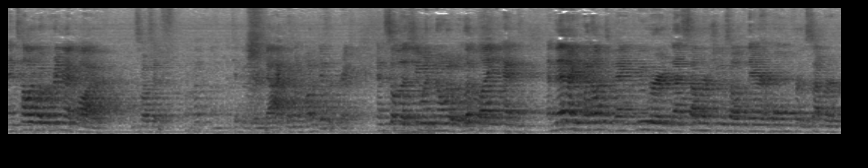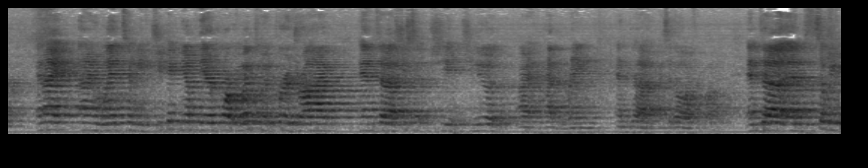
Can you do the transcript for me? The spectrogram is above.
and tell her what ring I bought her. And so I said, I take the ring back, and I bought a different ring. And so that she would know what it would look like. And, and then I went out to Vancouver that summer. She was out there at home for the summer. And I, and I went, and we, she picked me up at the airport. We went to it for a drive, and uh, she said she, she knew I had the ring. And uh, I said, oh, I forgot. And, uh, and so we,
